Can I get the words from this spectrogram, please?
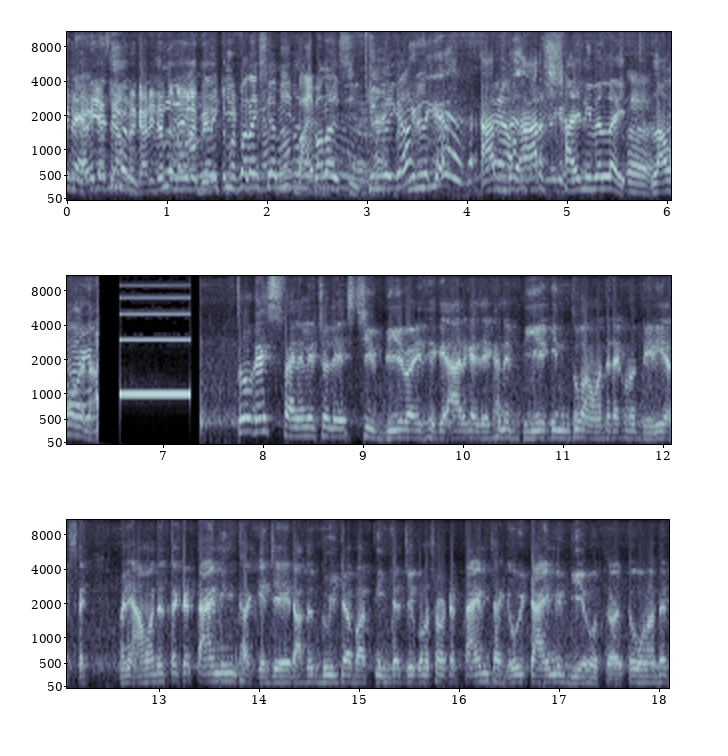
এটা। বলে বেরোতে বানাইছি আমি ভাই বানাইছি। লাগা লেগে আর আর শাড়ি নিবেন লাই? হ্যাঁ। লাভ হবে না। তো গাইস ফাইনালি চলে এসেছি বিয়ে বাড়ি থেকে। আর গাইস এখানে বিয়ে কিন্তু আমাদের এখনও দেরি আছে। মানে আমাদের তো একটা টাইমিং থাকে যে রাতের দুইটা বা তিনটা যে কোনো সময় একটা টাইম থাকে, ওই টাইমে বিয়ে হতে হয়। তো ওনাদের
